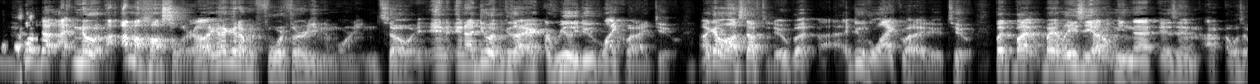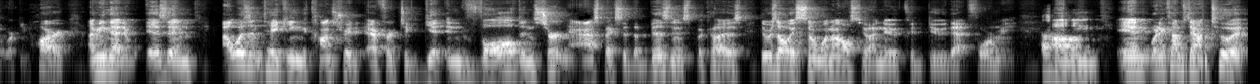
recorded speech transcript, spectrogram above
well, that, I, no, I'm a hustler. Like I get up at 4:30 in the morning. So, and and I do it because I, I really do like what I do. I got a lot of stuff to do, but I do like what I do too. But by by lazy, I don't mean that as in I I wasn't working hard. I mean that as in I wasn't taking the concentrated effort to get involved in certain aspects of the business because there was always someone else who I knew could do that for me. Uh-huh. Um, and when it comes down to it,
